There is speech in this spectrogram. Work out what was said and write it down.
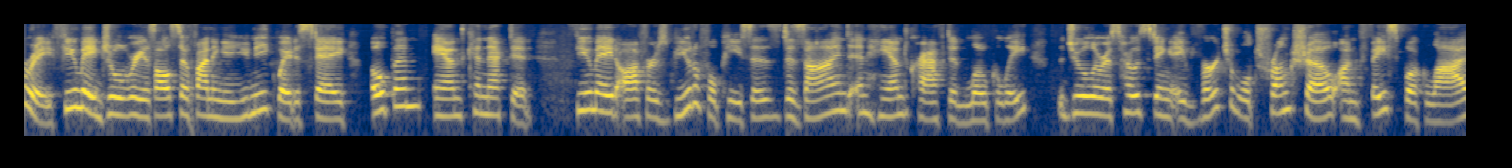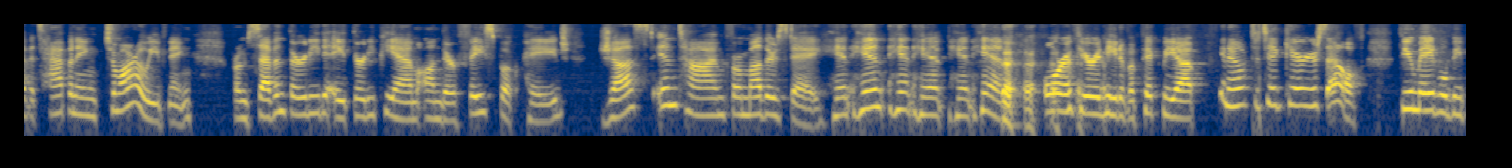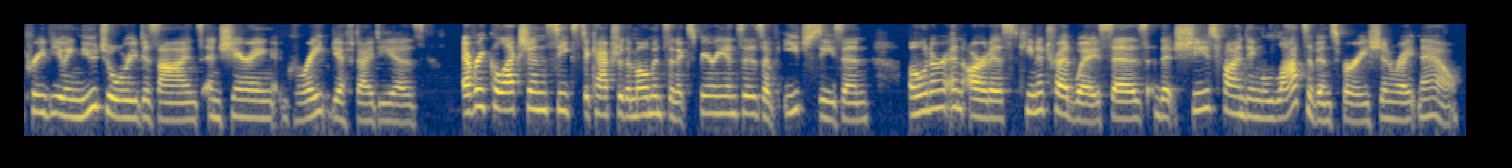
jewelry. Made Jewelry is also finding a unique way to stay open and connected. Few Made offers beautiful pieces designed and handcrafted locally. The jeweler is hosting a virtual trunk show on Facebook Live. It's happening tomorrow evening from 7:30 to 8:30 p.m. on their Facebook page just in time for Mother's Day. Hint, hint, hint, hint, hint, hint. or if you're in need of a pick me up, you know, to take care of yourself. Few Made will be previewing new jewelry designs and sharing great gift ideas. Every collection seeks to capture the moments and experiences of each season. Owner and artist Kina Treadway says that she's finding lots of inspiration right now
